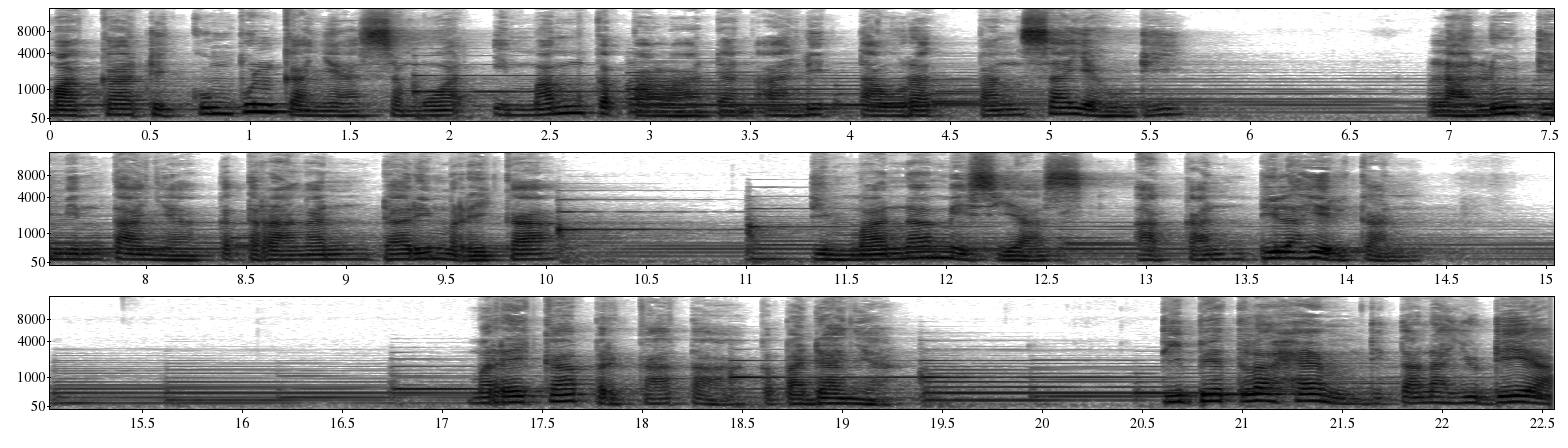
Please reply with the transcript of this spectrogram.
Maka dikumpulkannya semua imam kepala dan ahli Taurat bangsa Yahudi, lalu dimintanya keterangan dari mereka di mana Mesias akan dilahirkan. Mereka berkata kepadanya, "Di Bethlehem di tanah Yudea,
